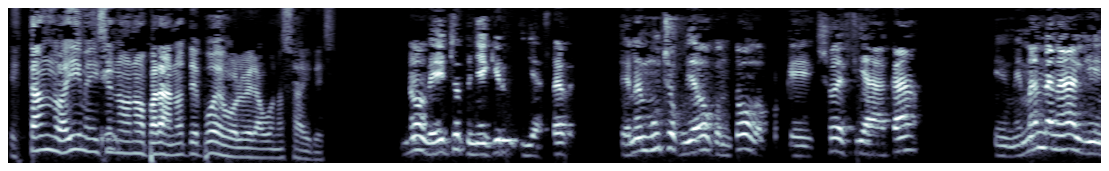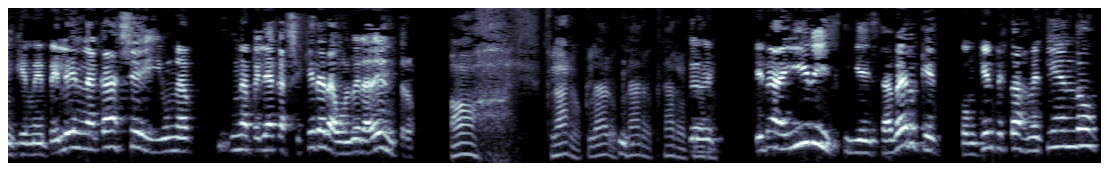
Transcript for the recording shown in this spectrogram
estando ahí me dicen, no, no, pará, no te puedes volver a Buenos Aires. No, de hecho tenía que ir y hacer, tener mucho cuidado con todo, porque yo decía acá, eh, me mandan a alguien que me pelee en la calle y una, una pelea callejera era volver adentro. Ay, claro, claro, claro, claro, claro. Era ir y saber que con quién te estabas metiendo,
